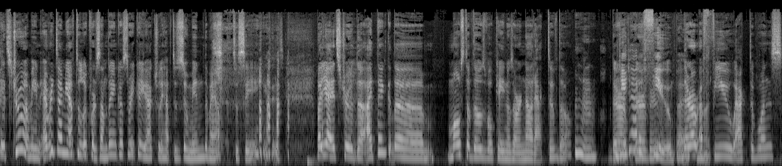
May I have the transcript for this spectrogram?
it's true. I mean, every time you have to look for something in Costa Rica, you actually have to zoom in the map to see. but yeah, it's true. The I think the most of those volcanoes are not active though. Mm-hmm. There You have there a are very- few, but there are a few active ones.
